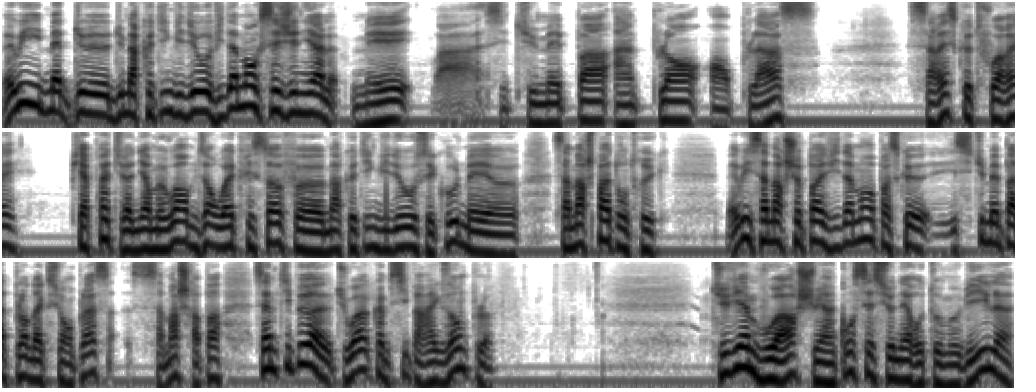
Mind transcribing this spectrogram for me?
bah oui, mettre du, marketing vidéo, évidemment que c'est génial, mais si tu mets pas un plan en place, ça risque de foirer. Puis après, tu vas venir me voir en me disant, ouais, Christophe, euh, marketing vidéo, c'est cool, mais euh, ça marche pas ton truc. Mais oui, ça marche pas évidemment parce que si tu mets pas de plan d'action en place, ça marchera pas. C'est un petit peu, euh, tu vois, comme si par exemple, tu viens me voir, je suis un concessionnaire automobile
